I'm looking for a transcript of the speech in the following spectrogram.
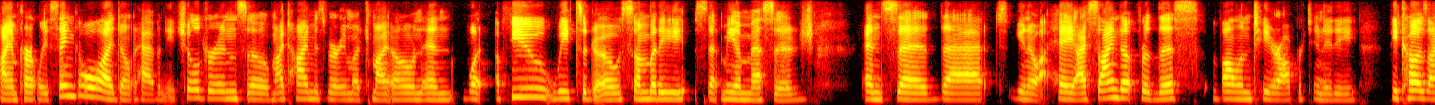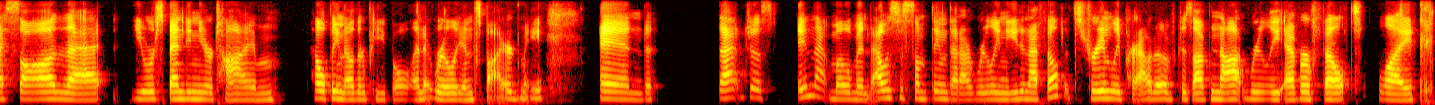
I am currently single. I don't have any children, so my time is very much my own. And what a few weeks ago, somebody sent me a message and said that you know, hey, I signed up for this volunteer opportunity because I saw that you were spending your time helping other people and it really inspired me and that just in that moment that was just something that i really need and i felt extremely proud of because i've not really ever felt like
